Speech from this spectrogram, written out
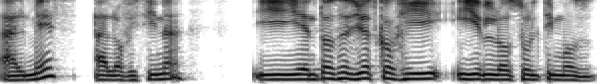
al mes a la oficina. Y entonces yo escogí ir los últimos,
